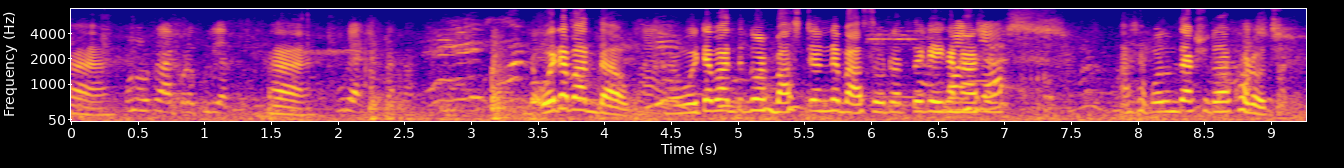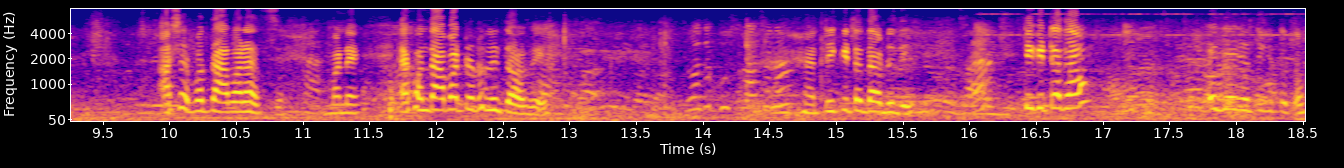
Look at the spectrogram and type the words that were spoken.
হ্যাঁ। হ্যাঁ। ওইটা বাদ দাও। ওইটা বাদ দিয়ে তোমার বাস স্ট্যান্ডে বাস ওটার থেকে এখানে আসা। আসা পর্যন্ত একশো টাকা খরচ। আসার পর তো আবার আছে। মানে এখন তো আবার টোটো নিতে হবে তোমাদের খুচরো আছে না হ্যাঁ টিকিটটা দাও দিদি। টিকিটটা দাও। এই যে টিকিটটা দাও।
